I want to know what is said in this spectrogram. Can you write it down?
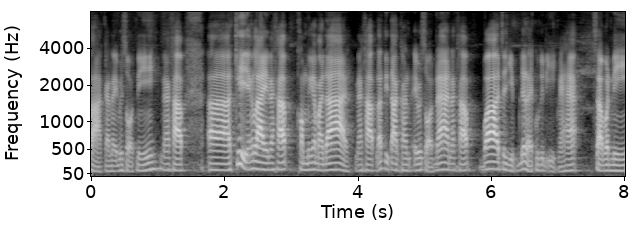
ฝากกันใน episode นี้นะครับคิดอย่างไรนะครับคอมเมนต์กันมาได้นะครับ แล้วติดตามกัน episode หน้านะครับ ว่าจะหยิบเรื่องไหนคุยกันอีกนะฮะสำหรับวันนี้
